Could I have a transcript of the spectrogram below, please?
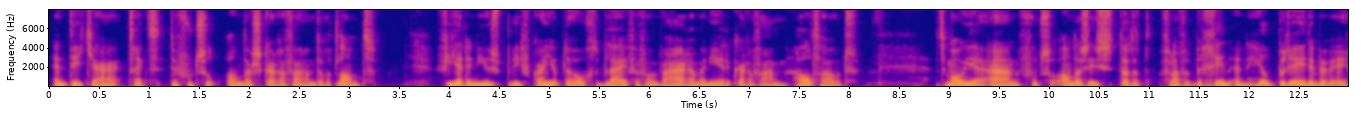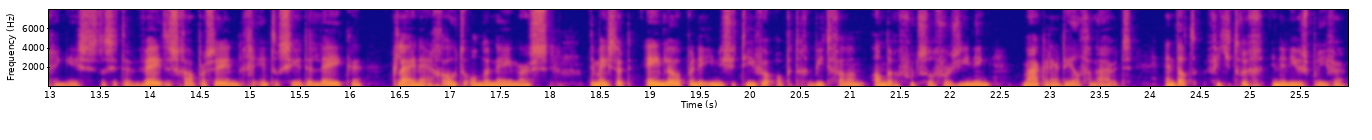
en dit jaar trekt de Voedsel Anders karavaan door het land. Via de nieuwsbrief kan je op de hoogte blijven van waar en wanneer de karavaan halt houdt. Het mooie aan Voedsel Anders is dat het vanaf het begin een heel brede beweging is. Er zitten wetenschappers in, geïnteresseerde leken, kleine en grote ondernemers, de meest uiteenlopende initiatieven op het gebied van een andere voedselvoorziening maken er deel van uit. En dat vind je terug in de nieuwsbrieven.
